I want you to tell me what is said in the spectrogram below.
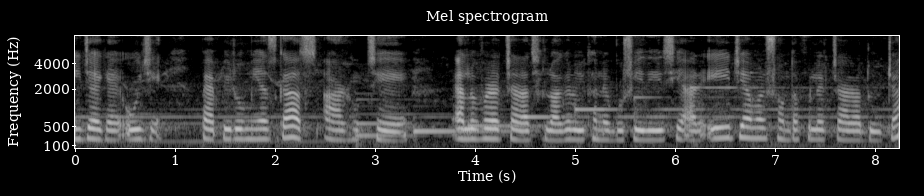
এই জায়গায় ওই যে প্যাপিরোমিয়াস গাছ আর হচ্ছে অ্যালোভেরার চারা ছিল, আগের ওইখানে বসিয়ে দিয়েছি। আর এই যে আমার সন্ধ্যা ফুলের চারা দুইটা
